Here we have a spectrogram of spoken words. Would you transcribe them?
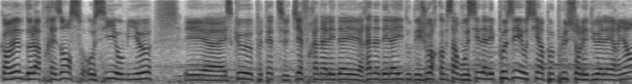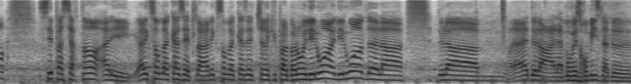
quand même de la présence aussi au milieu. Et euh, est-ce que peut-être Jeff Renadelaide ou des joueurs comme ça vont essayer d'aller peser aussi un peu plus sur les duels aériens? C'est pas certain. Allez, Alexandre Lacazette là, Alexandre Lacazette qui récupère le ballon. Il est loin, il est loin de la de la, la mauvaise remise là de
